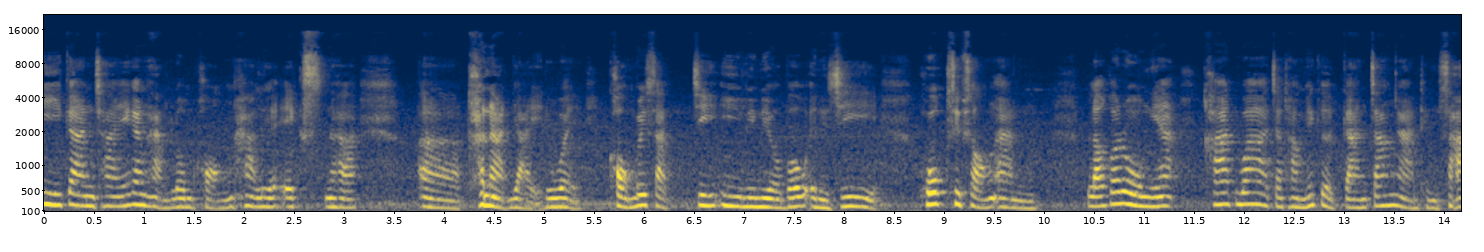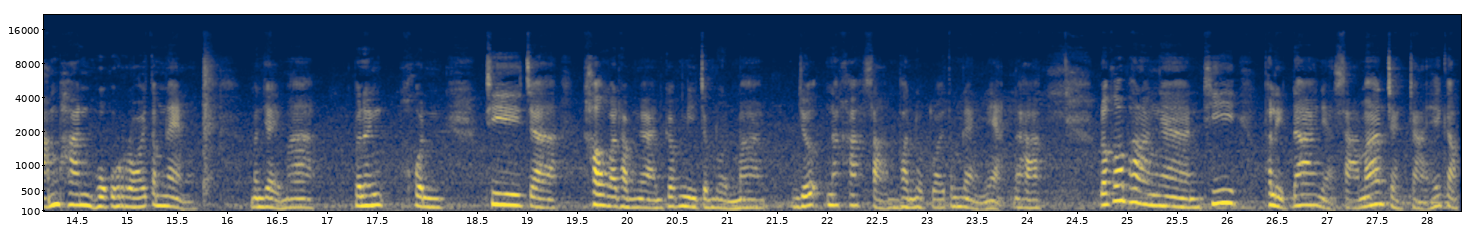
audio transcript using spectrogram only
มีการใช้กังหันลมของ h a r l e y X นะคะะขนาดใหญ่ด้วยของบริษัท GE Renewable Energy 62 อัน แล้วก็โรงเนี้ยคาดว่าจะทำให้เกิดการจ้างงานถึง 3,600 ตำแหน่ง มันใหญ่มาก เพราะนั้นคนที่จะเข้ามาทำงานก็มีจำนวนมากเยอะนะคะ 3,600ตำแหน่งเนี่ยนะคะ แล้วก็พลังงานที่ผลิตได้เนี่ยสามารถแจกจ่ายให้กับ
